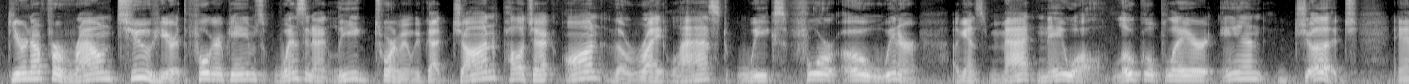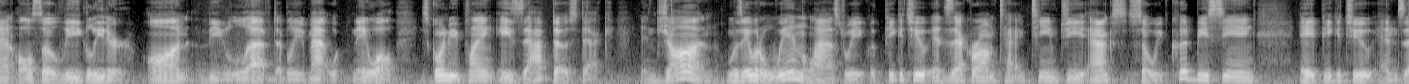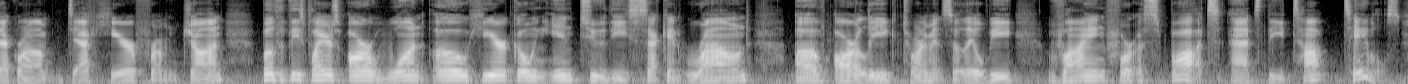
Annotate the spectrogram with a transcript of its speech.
Gearing up for round two here at the Full Grip Games Wednesday Night League Tournament. We've got John Polachek on the right, last week's 4 0 winner against Matt Nawal, local player and judge, and also league leader on the left. I believe Matt Nawal is going to be playing a Zapdos deck. And John was able to win last week with Pikachu and Zekrom Tag Team GX, so we could be seeing a Pikachu and Zekrom deck here from John. Both of these players are 1 0 here going into the second round of our league tournament, so they will be vying for a spot at the top tables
